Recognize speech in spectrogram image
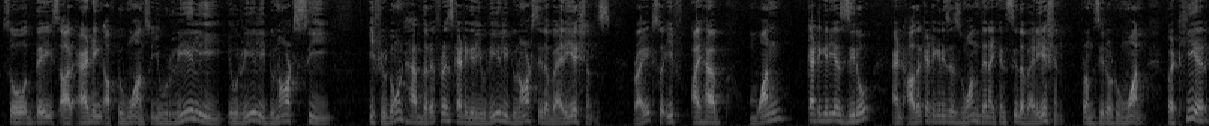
so these are adding up to 1 so you really you really do not see if you don't have the reference category you really do not see the variations right? So if I have one category as 0 and other categories as 1 then I can see the variation from 0 to 1 but here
